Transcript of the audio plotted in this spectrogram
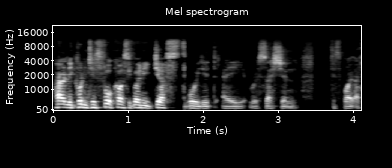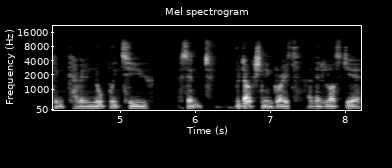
apparently, according to his forecast, we've only just avoided a recession, despite, I think, having a 0.2% reduction in growth at the end of last year.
